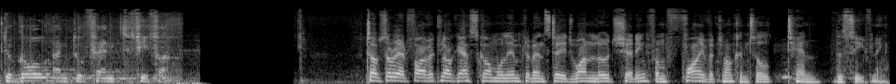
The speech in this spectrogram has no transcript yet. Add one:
to go and to defend FIFA. Top story at 5 o'clock. Eskom will implement stage 1 load shedding from 5 o'clock until 10 this evening.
